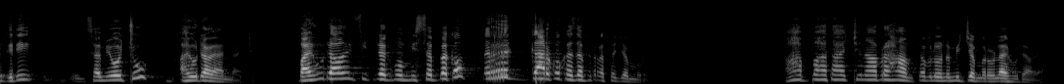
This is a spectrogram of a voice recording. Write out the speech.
እንግዲህ ሰሚዎቹ አይሁዳውያን ናቸው። በአይሁዳውያን ፊት ደግሞ የሚሰበከው ጥርግ አድርጎ ከዘፍጥረት ተጀምሮ አባታችን አብርሃም ተብሎ ነው የሚጀምረው ለአይሁዳውያን።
